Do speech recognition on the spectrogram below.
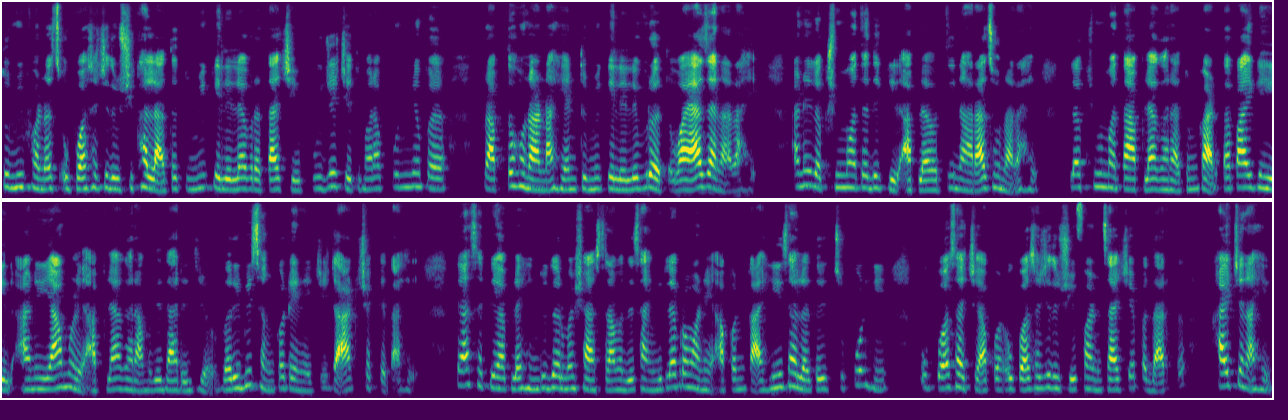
तुम्ही फणस उपवासाच्या दिवशी खाल्ला तर तुम्ही केलेल्या व्रताचे पूजेचे तुम्हाला पुण्य प्राप्त होणार नाही आणि तुम्ही केलेले व्रत वाया जाणार आहे. आणि लक्ष्मी माता देखील आपल्यावरती नाराज होणार आहे. लक्ष्मी माता आपल्या घरातून काढता पाय घेईल आणि यामुळे आपल्या घरामध्ये दारिद्र्य गरिबी संकट येण्याची दाट शक्यता आहे. त्यासाठी आपल्या हिंदू धर्मशास्त्रामध्ये सांगितल्याप्रमाणे आपण काहीही झालं तरी चुकूनही उपवासाचे आपण उपवासाच्या दिवशी फणसाचे पदार्थ खायचे नाहीत.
